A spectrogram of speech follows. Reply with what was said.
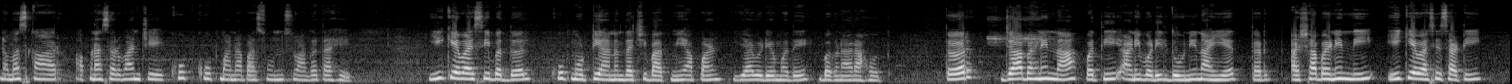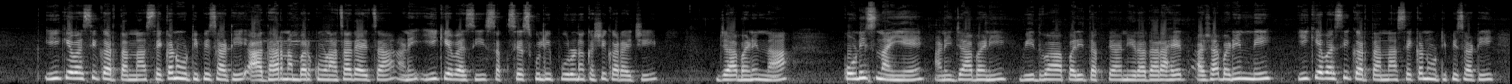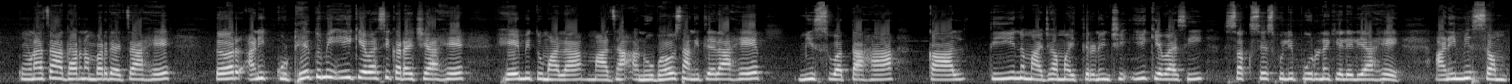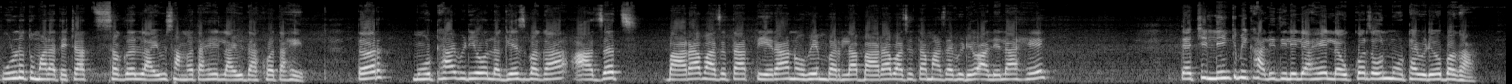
नमस्कार. आपणा सर्वांचे खूप खूप मनापासून स्वागत आहे. ई के वाय सीबद्दल खूप मोठी आनंदाची बातमी आपण या व्हिडिओमध्ये बघणार आहोत. तर ज्या बहिणींना पती आणि वडील दोन्ही नाही आहेत तर अशा बहिणींनी ई के वाय सीसाठी ई के वाय सी करताना सेकंड ओ टी पीसाठी आधार नंबर कोणाचा द्यायचा आणि E K Y C successfully पूर्ण कशी करायची ज्या बहिणींना कोणीच नाही आहे आणि ज्या बहिणी विधवा परितक्त्या निराधार आहेत अशा बहिणींनी ई के वाय सी करताना सेकंड ओ टी पीसाठी कोणाचा आधार नंबर द्यायचा आहे? तर आणि कुठे तुम्ही ई के वाय सी करायची आहे? हे मी तुम्हाला माझा अनुभव सांगितलेला आहे. मी स्वतः काल तीन माझ्या मैत्रिणींची E K Y C successfully पूर्ण केलेली आहे. आणि मी संपूर्ण तुम्हाला त्याच्यात सगळं लाईव्ह सांगत आहे लाईव्ह दाखवत आहे. तर मोठा व्हिडिओ लगेच बघा. आजच बारा वाजता तेरा नोव्हेंबरला बारा वाजता माझा व्हिडिओ आलेला आहे. त्याची लिंक मी खाली दिलेली आहे. लवकर जाऊन मोठा व्हिडिओ बघा.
